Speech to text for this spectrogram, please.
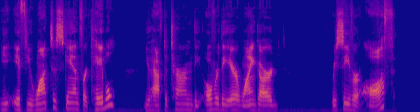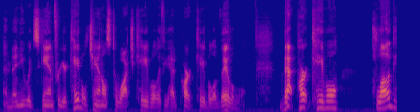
if you want to scan for cable, you have to turn the over-the-air Winegard receiver off, and then you would scan for your cable channels to watch cable if you had part cable available. That part cable plug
